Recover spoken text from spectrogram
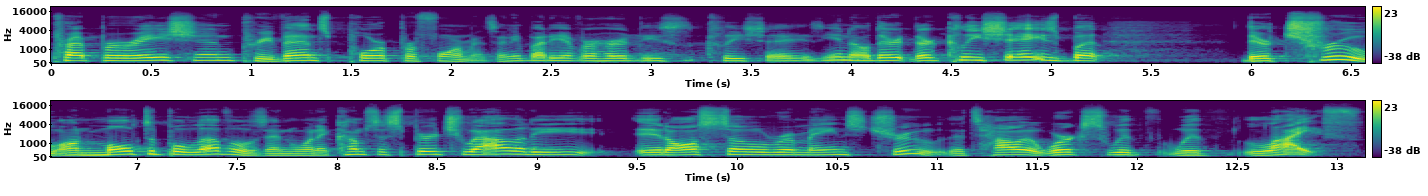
preparation prevents poor performance. Anybody ever heard these cliches? You know, they're, they're cliches, but they're true on multiple levels. And when it comes to spirituality, it also remains true. That's how it works with, with life.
